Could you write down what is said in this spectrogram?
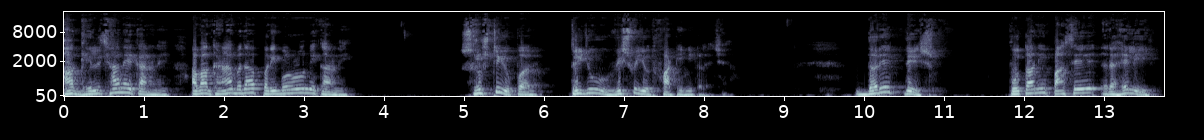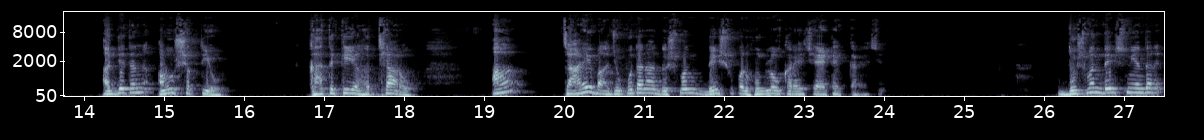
આ ઘેલછાને કારણે, આવા ઘણા બધા પરિબળોને કારણે સૃષ્ટિ ઉપર ત્રીજું વિશ્વયુદ્ધ ફાટી નીકળે છે. દરેક દેશ પોતાની પાસે રહેલી અદ્યતન અણુશક્તિઓ, ઘાતકીય હથિયારો, આ ચારે બાજુ પોતાના દુશ્મન દેશ ઉપર હુમલો કરે છે એટેક કરે છે. દુશ્મન દેશની અંદર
